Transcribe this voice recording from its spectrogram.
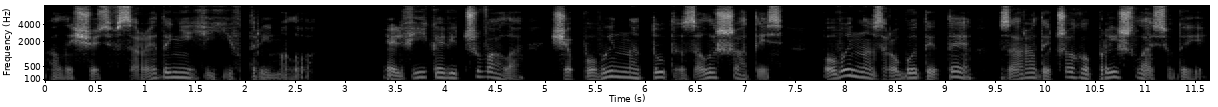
але щось всередині її втримало. Ельфійка відчувала, що повинна тут залишатись, повинна зробити те, заради чого прийшла сюди.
